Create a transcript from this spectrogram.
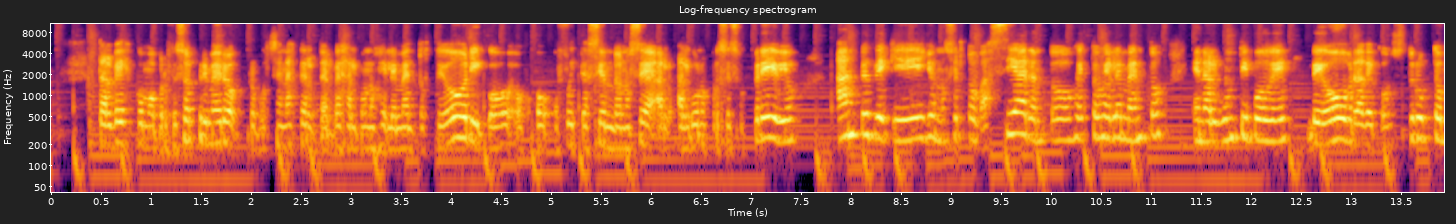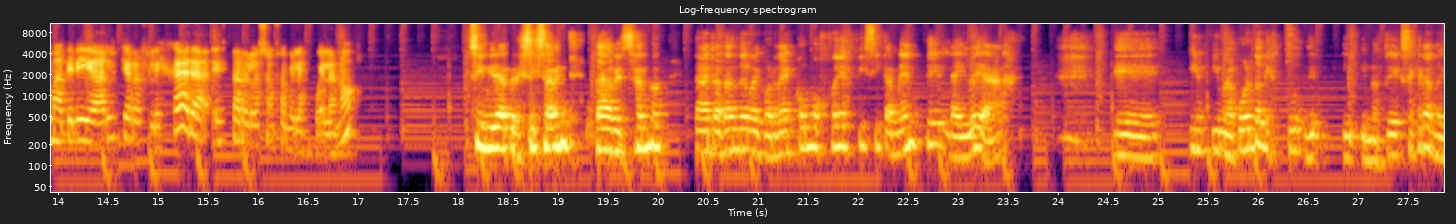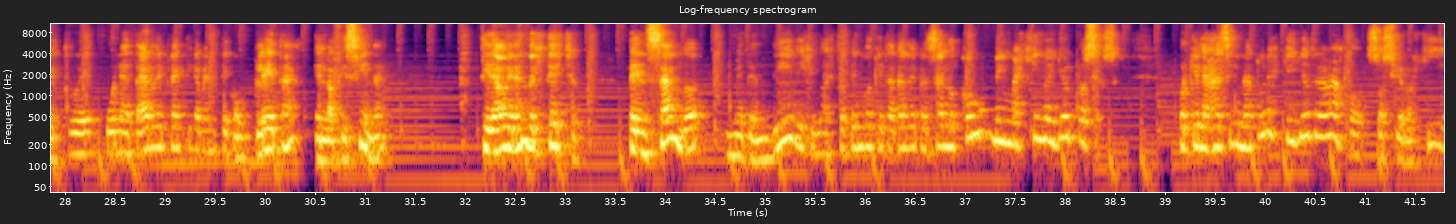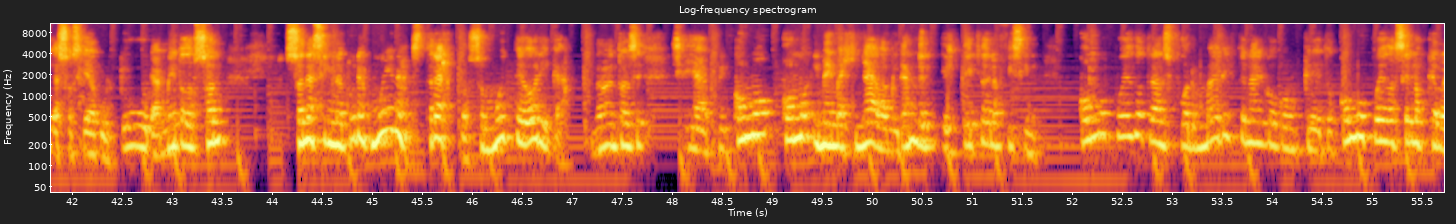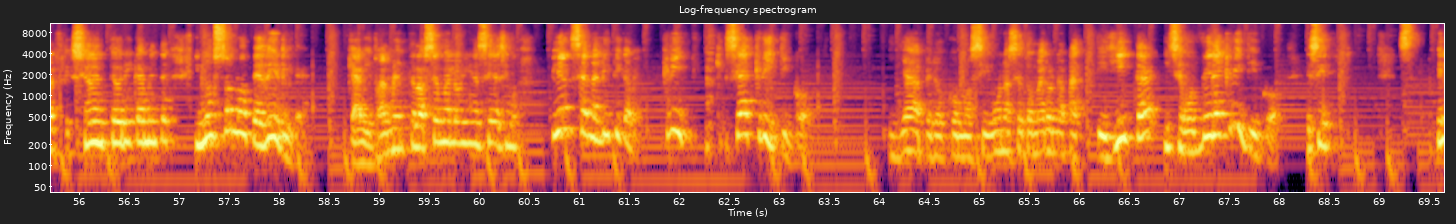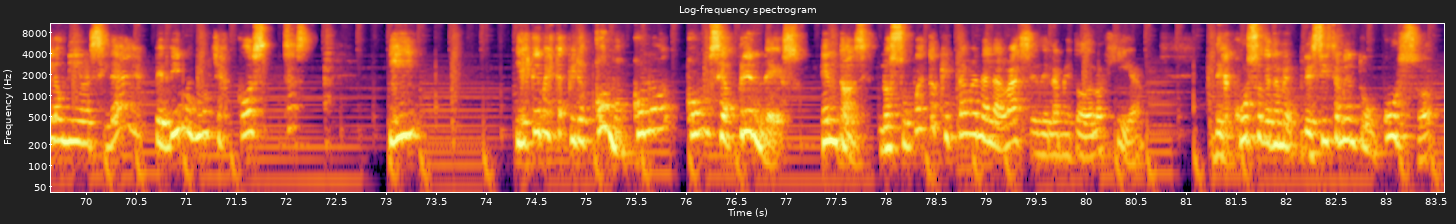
tal vez como profesor, primero proporcionaste tal vez algunos elementos teóricos o, fuiste haciendo, no sé, algunos procesos previos, antes de que ellos, ¿no es cierto?, vaciaran todos estos elementos en algún tipo de, de obra, de constructo material que reflejara esta relación familia-escuela, ¿no? Sí, mira, precisamente estaba pensando, estaba tratando de recordar cómo fue físicamente la idea. Eh, y, me acuerdo que estuve, y, no estoy exagerando, que estuve una tarde prácticamente completa en la oficina, tirado mirando el techo, pensando, me tendí, dije, no, esto tengo que tratar de pensarlo, ¿cómo me imagino yo el proceso? Porque las asignaturas que yo trabajo, sociología, sociedad, cultura, métodos, son, son asignaturas muy en abstracto, son muy teóricas, ¿no? Entonces, ¿cómo, cómo? Y me imaginaba mirando el, el techo de la oficina, ¿Cómo puedo transformar esto en algo concreto? ¿Cómo puedo hacer los que reflexionen teóricamente y no solo pedirle, que habitualmente lo hacemos en la universidad, decimos, piense analíticamente, sea crítico. ya, pero como si uno se tomara una pastillita y se volviera crítico. Es decir, en la universidad pedimos muchas cosas y, y el tema está, pero ¿cómo? ¿cómo? ¿Cómo se aprende eso? Entonces, los supuestos que estaban a la base de la metodología, del curso que también, precisamente un curso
